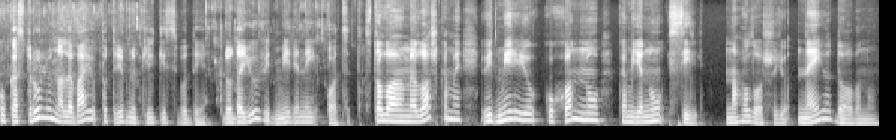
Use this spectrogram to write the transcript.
У каструлю наливаю потрібну кількість води, додаю відміряний оцет. Столовими ложками відмірюю кухонну кам'яну сіль. Наголошую, не йодовану.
